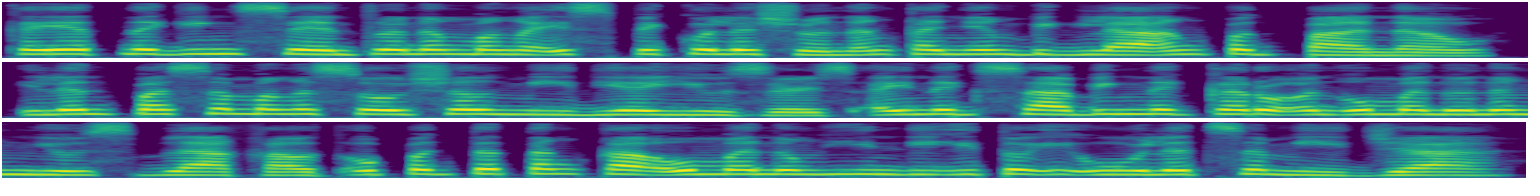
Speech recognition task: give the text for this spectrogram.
kaya't naging sentro ng mga espekulasyon ang kanyang biglaang pagpanaw. Ilan pa sa mga social media users ay nagsabing nagkaroon umano ng news blackout o pagtatangka umanong hindi ito iulat sa media.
